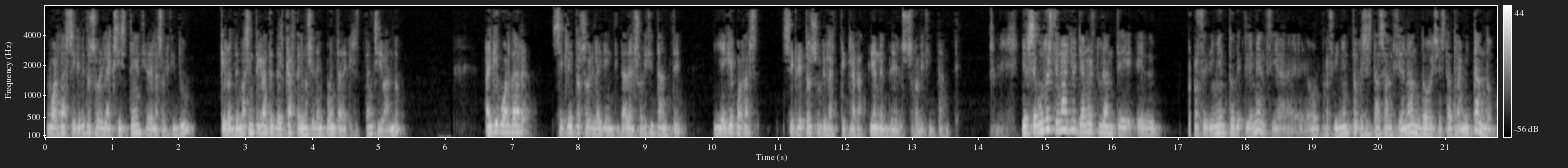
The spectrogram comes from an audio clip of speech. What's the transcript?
guardar secretos sobre la existencia de la solicitud, que los demás integrantes del cártel no se den cuenta de que se están chivando. Hay que guardar secretos sobre la identidad del solicitante y hay que guardar secretos sobre las declaraciones del solicitante. Y el segundo escenario ya no es durante el procedimiento de clemencia eh, o el procedimiento que se está sancionando y se está tramitando,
